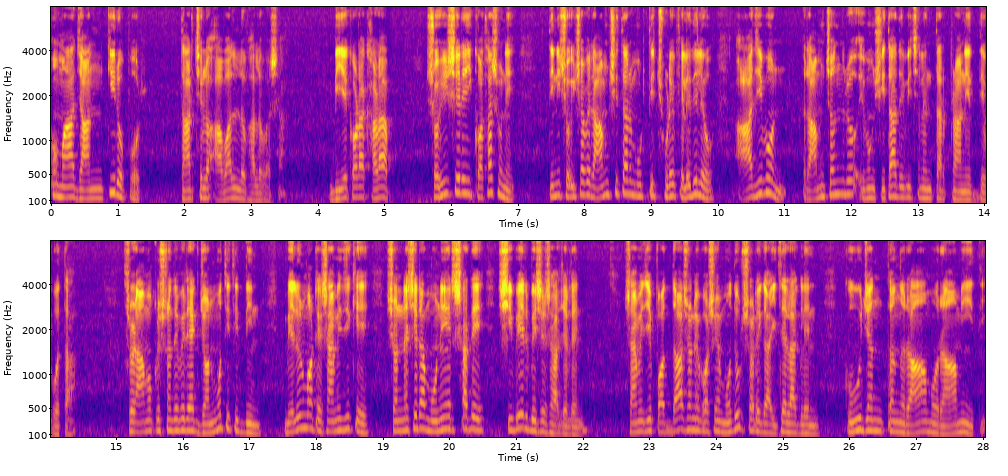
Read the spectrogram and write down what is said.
ও মা জানকীর ওপর তার ছিল আবাল্য ভালোবাসা। বিয়ে করা খারাপ সহিসের এই কথা শুনে তিনি শৈশবে রাম সীতার মূর্তি ছুঁড়ে ফেলে দিলেও আজীবন রামচন্দ্র এবং সীতা দেবী ছিলেন তার প্রাণের দেবতা। শ্রী রামকৃষ্ণদেবের এক জন্মতিথির দিন বেলুর মঠে স্বামীজিকে সন্ন্যাসীরা মনের স্বাদে শিবের বেশে সাজালেন। স্বামীজি পদ্মাসনে বসে মধুর স্বরে গাইতে লাগলেন, কুজন্তং রাম ও রামী ইতি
